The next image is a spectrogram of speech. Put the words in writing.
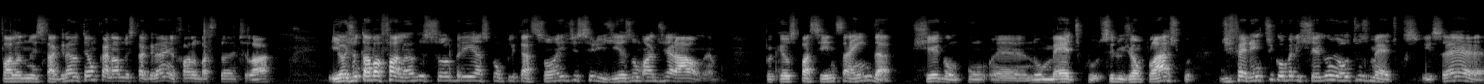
falando no Instagram, eu tenho um canal no Instagram, eu falo bastante lá. E hoje eu estava falando sobre as complicações de cirurgias no modo geral, né? Porque os pacientes ainda chegam com, é, no médico cirurgião plástico diferente de como eles chegam em outros médicos. Isso é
